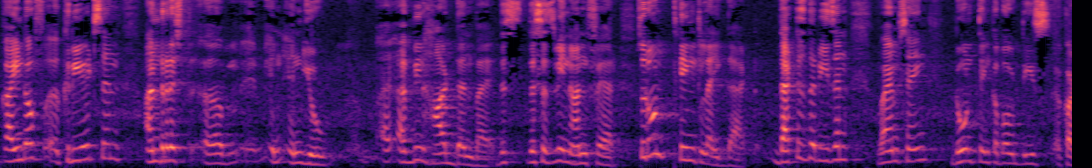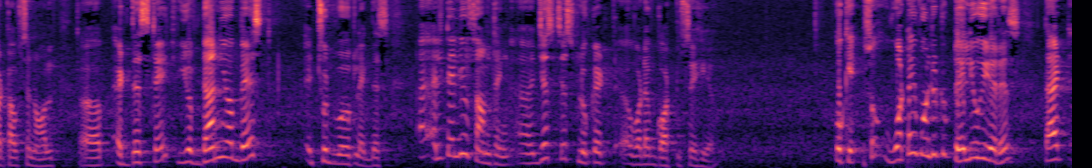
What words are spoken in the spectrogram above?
kind of uh, creates an unrest um, in, in you I've been hard done by. This this has been unfair. So don't think like that. That is the reason why I'm saying don't think about these uh, cutoffs and all uh, at this stage. You've done your best. It should work like this. I'll tell you something. Uh, just just look at uh, what I've got to say here. Okay, so what I wanted to tell you here is that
